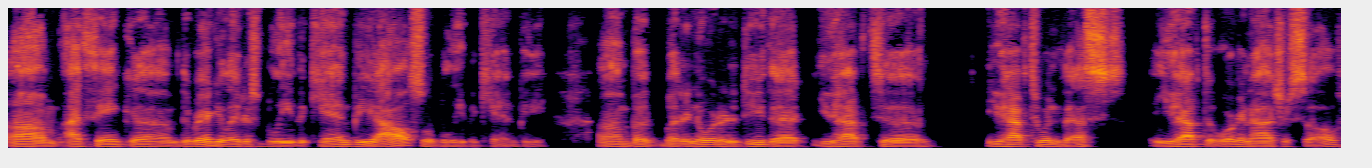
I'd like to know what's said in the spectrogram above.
Um, I think um, the regulators believe it can be. I also believe it can be. Um, but but in order to do that, you have to you have to invest. You have to organize yourself.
